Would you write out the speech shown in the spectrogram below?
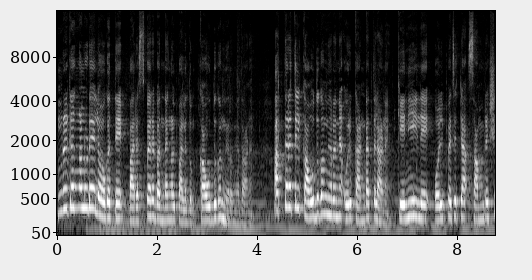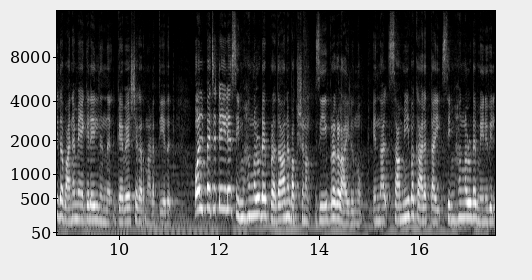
മൃഗങ്ങളുടെ ലോകത്തെ പരസ്പര ബന്ധങ്ങൾ പലതും കൗതുകം നിറഞ്ഞതാണ്. അത്തരത്തിൽ കൗതുകം നിറഞ്ഞ ഒരു കണ്ടെത്തലാണ് കെനിയയിലെ ഒൽപ്പജറ്റ സംരക്ഷിത വനമേഖലയിൽ നിന്ന് ഗവേഷകർ നടത്തിയത്. ഒൽപ്പജറ്റയിലെ സിംഹങ്ങളുടെ പ്രധാന ഭക്ഷണം സീബ്രകളായിരുന്നു. എന്നാൽ സമീപകാലത്തായി സിംഹങ്ങളുടെ മെനുവിൽ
